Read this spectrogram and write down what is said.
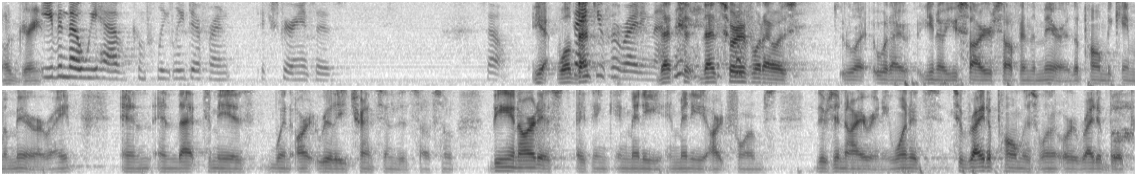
Oh, great. Even though we have completely different experiences. So. Yeah. Well, thank that, you for writing that. That's that's sort of what I was, what I you know you saw yourself in the mirror. The poem became a mirror, right? And and that to me is when art really transcends itself. So being an artist, I think in many in many art forms, there's an irony. One, it's to write a poem is one, or write a book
